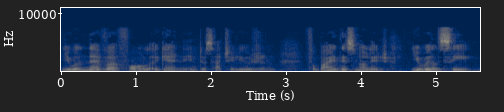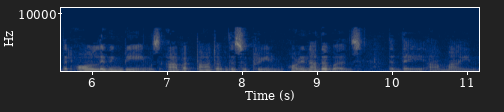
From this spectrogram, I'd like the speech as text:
you will never fall again into such illusion. For by this knowledge, you will see that all living beings are but part of the Supreme, or in other words, that they are mine.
